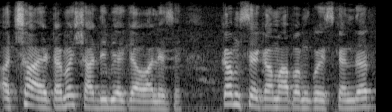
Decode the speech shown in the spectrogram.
अच्छा आइटम है, शादी ब्याह के हवाले से। कम से कम आप हमको इसके अंदर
